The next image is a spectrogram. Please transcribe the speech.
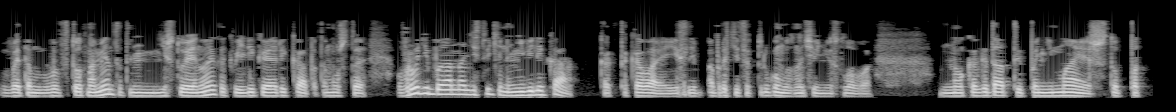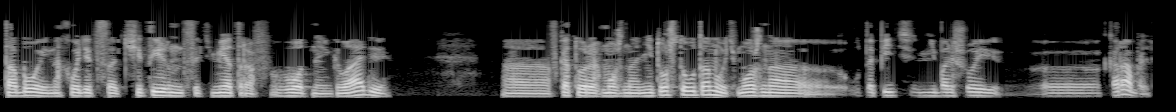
в, этом, в тот момент это не что иное, как великая река, потому что вроде бы она действительно невелика, как таковая, если обратиться к другому значению слова. Но когда ты понимаешь, что под тобой находится 14 метров водной глади, в которых можно не то что утонуть, можно утопить небольшой э, корабль,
